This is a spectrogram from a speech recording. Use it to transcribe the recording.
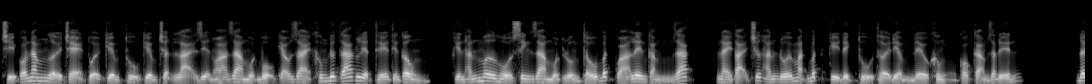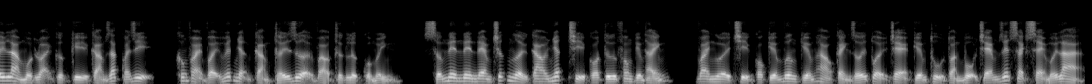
chỉ có năm người trẻ tuổi kiếm thủ kiếm trận lại diễn hóa ra một bộ kéo dài không đứt ác liệt thế tiến công khiến hắn mơ hồ sinh ra một luồng thấu bất quá lên cảm giác, này tại trước hắn đối mặt bất kỳ địch thủ thời điểm đều không có cảm giác đến. Đây là một loại cực kỳ cảm giác quái dị, không phải vậy huyết nhận cảm thấy dựa vào thực lực của mình, sớm nên nên đem trước người cao nhất chỉ có tứ phong kiếm thánh, vài người chỉ có kiếm vương kiếm hào cảnh giới tuổi trẻ kiếm thủ toàn bộ chém giết sạch sẽ mới là,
